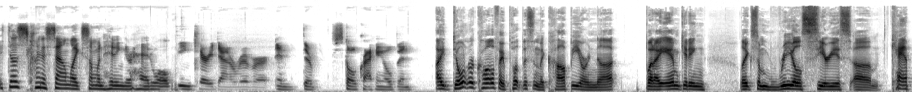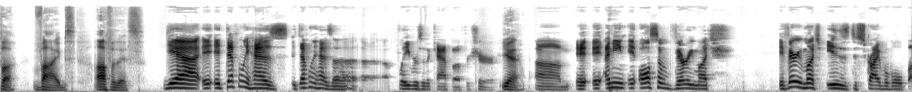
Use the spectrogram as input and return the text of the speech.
it does kind of sound like someone hitting their head while being carried down a river and their skull cracking open. I don't recall if I put this in the copy or not, but I am getting like some real serious um Kappa vibes off of this. Yeah, it, it definitely has it definitely has a, a flavors of the kappa for sure. Yeah. Um, it, it I mean, it also very much it very much is describable by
